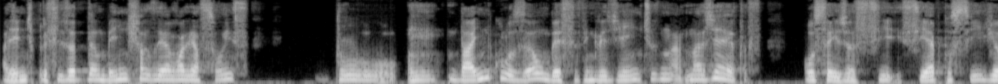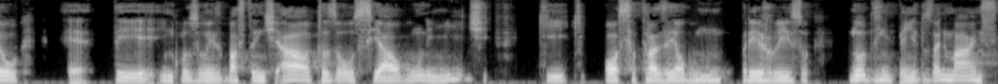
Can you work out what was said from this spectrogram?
a gente precisa também fazer avaliações pro, da inclusão desses ingredientes na, nas dietas. Ou seja, se, se é possível é, ter inclusões bastante altas ou se há algum limite que, que possa trazer algum prejuízo no desempenho dos animais,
